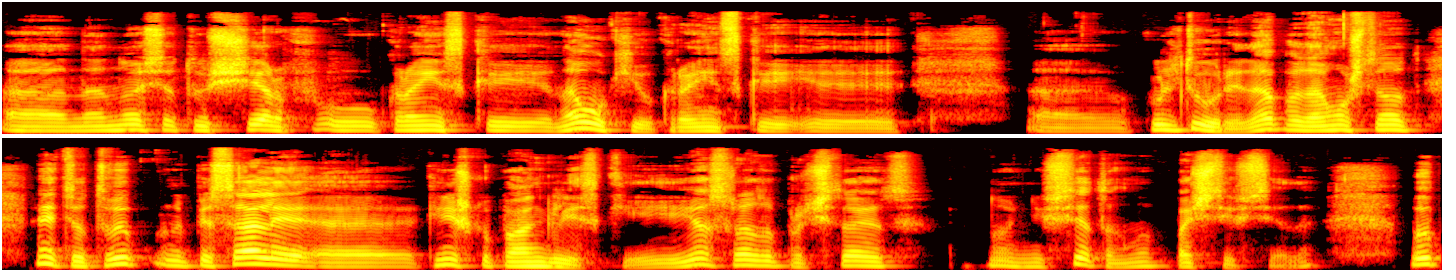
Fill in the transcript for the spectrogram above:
э, наносят ущерб украинской науке, украинской э, э, культуре, да, потому что, вот, знаете, вот вы написали э, книжку по-английски, и ее сразу прочитают, ну, не все там, ну, почти все, да. Вы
